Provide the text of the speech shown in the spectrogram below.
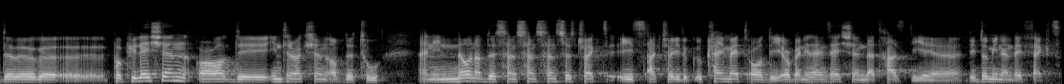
the uh, population, or the interaction of the two. And in none of the census tracts, it's actually the climate or the urbanization that has the, uh, the dominant effect.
